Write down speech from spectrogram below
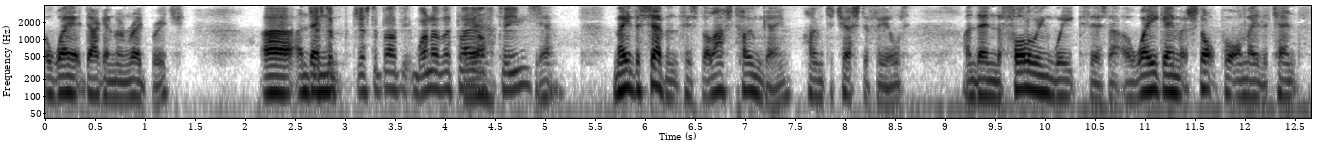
away at Dagenham and Redbridge, uh, and then Just, a, just above one of the playoff teams. yeah, May the seventh is the last home game, home to Chesterfield, and then the following week there's that away game at Stockport on May the tenth,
